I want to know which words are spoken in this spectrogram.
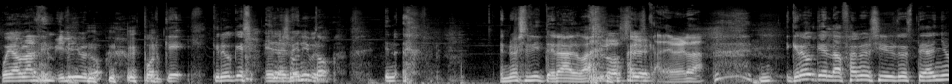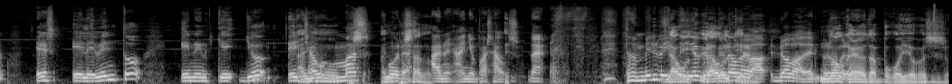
voy a hablar de mi libro, porque creo que es el ¿Tienes un evento... No es literal, ¿vale? Lo sé. Es que, de verdad. Creo que la Fan Series de este año es el evento en el que yo he Año echado pas- más año horas. pasado. Año, año pasado. 2020 La, yo creo que no, me va, no va a haber. No bueno. creo tampoco yo, pues eso.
